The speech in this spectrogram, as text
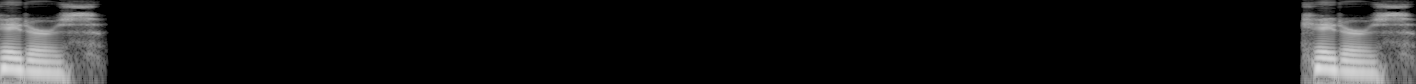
caters caters.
